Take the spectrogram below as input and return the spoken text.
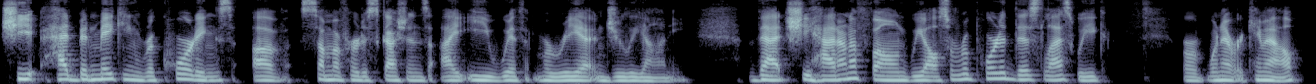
She had been making recordings of some of her discussions, i.e., with Maria and Giuliani, that she had on a phone. We also reported this last week or whenever it came out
